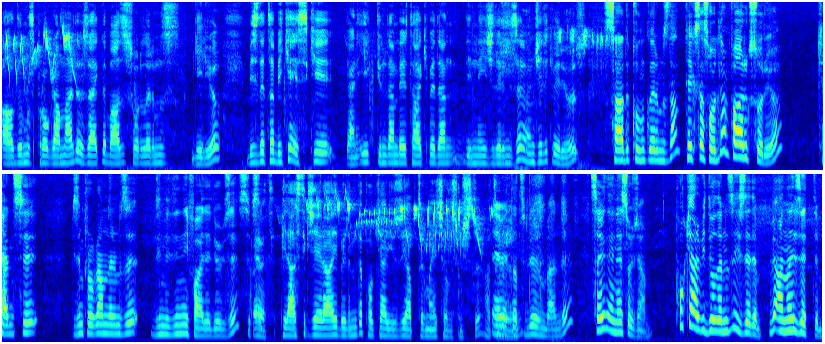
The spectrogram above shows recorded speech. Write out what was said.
aldığımız programlarda özellikle bazı sorularımız geliyor. Biz de tabii ki eski yani ilk günden beri takip eden dinleyicilerimize öncelik veriyoruz. Sadık konuklarımızdan Texas Hold'den Faruk soruyor. Kendisi bizim programlarımızı dinlediğini ifade ediyor bize sık sık. Evet plastik cerrahi bölümünde poker yüzü yaptırmaya çalışmıştı. Hatırlıyorum. Evet hatırlıyorum ben de. Sayın Enes Hocam, poker videolarınızı izledim ve analiz ettim.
